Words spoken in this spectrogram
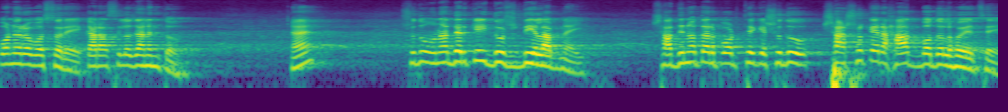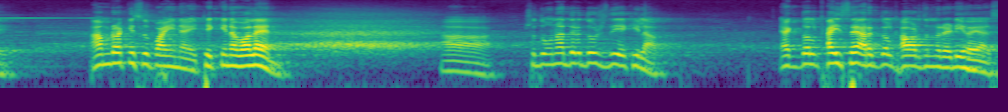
পনেরো বছরে, কারা ছিল জানেন তো? হ্যাঁ? শুধু ওনাদেরকেই দোষ দিয়ে লাভ নাই। স্বাধীনতার পর থেকে শুধু শাসকের হাত বদল হয়েছে। আমরা কিছু পাই নাই, ঠিক কিনা বলেন? শুধু ওনাদের দোষ দিয়ে কি লাভ? একদল খাইছে, আরেক দল খাওয়ার জন্য রেডি হয়ে আস।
